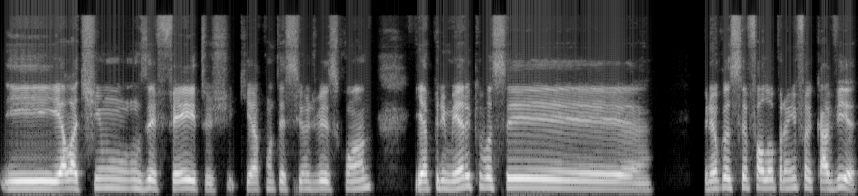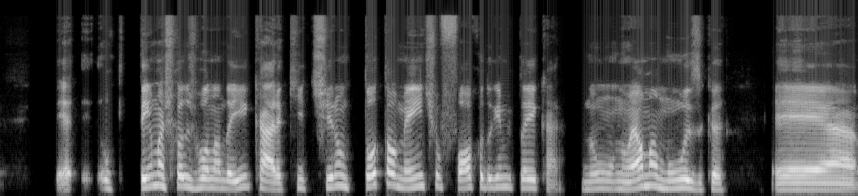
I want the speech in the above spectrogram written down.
e ela tinha uns efeitos que aconteciam de vez em quando. E a primeira que você. A primeira coisa que você falou para mim foi, Cavi, é, tem umas coisas rolando aí, cara, que tiram totalmente o foco do gameplay, cara. Não, não é uma música é,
